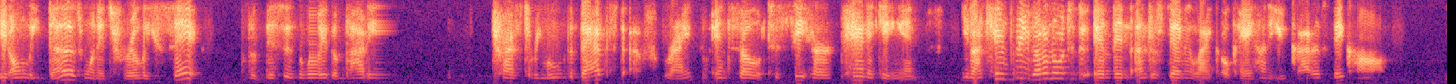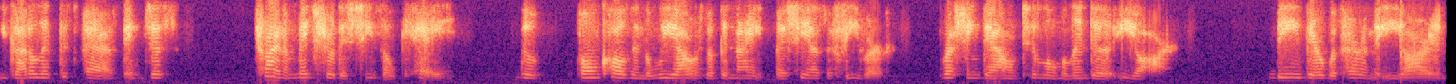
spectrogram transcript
it only does when it's really sick. But this is the way the body tries to remove the bad stuff, right? And so to see her panicking and, you know, I can't breathe, I don't know what to do, and then understanding, like, okay, honey, you gotta stay calm. You gotta let this pass, and just trying to make sure that she's okay. The phone calls in the wee hours of the night that she has a fever, rushing down to Loma Linda ER, being there with her in the ER, and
